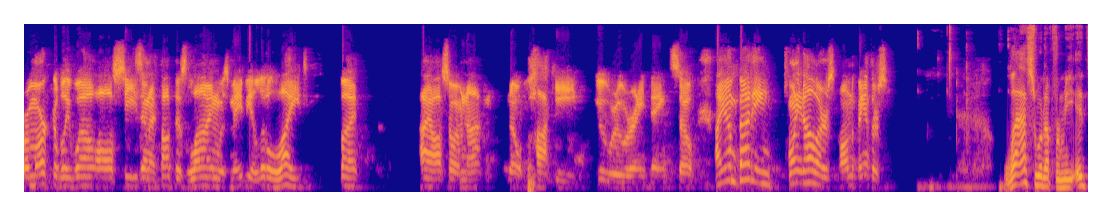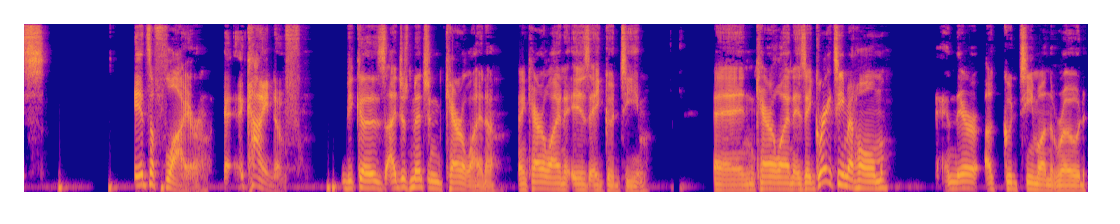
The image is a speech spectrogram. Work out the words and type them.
remarkably well all season. I thought this line was maybe a little light, but I also am not no hockey guru or anything. So I am betting twenty dollars on the Panthers. Last one up for me. It's it's a flyer, eh, kind of, because I just mentioned Carolina, and Carolina is a good team, and Carolina is a great team at home, and they're a good team on the road.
